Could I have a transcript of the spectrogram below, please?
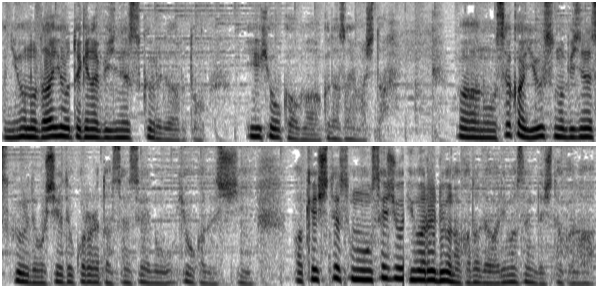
日本の代表的なビジネススクールであるという評価をまあくださいました。まあ、あの世界有数のビジネススクールで教えてこられた先生の評価ですし、まあ、決してその政治を言われるような方ではありませんでしたから、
